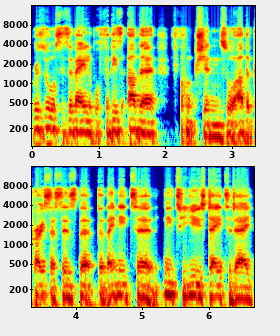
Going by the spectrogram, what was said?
resources available for these other functions or other processes that, that they need to need to use day to day.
